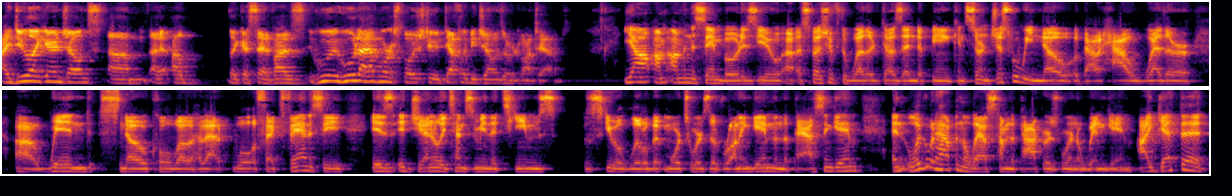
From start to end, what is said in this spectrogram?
I do like Aaron Jones. Um, I, will like I said, if I was who, who would I have more exposure to? It'd definitely be Jones over Davante Adams. Yeah, I'm, I'm in the same boat as you, uh, especially if the weather does end up being a concern. Just what we know about how weather, uh, wind, snow, cold weather, how that will affect fantasy is it generally tends to mean that teams skew a little bit more towards the running game than the passing game. And look at what happened the last time the Packers were in a win game. I get that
